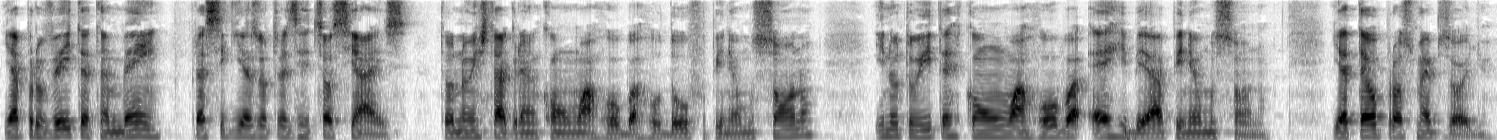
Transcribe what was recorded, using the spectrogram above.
E aproveita também para seguir as outras redes sociais. Estou no Instagram com o arroba Rodolfo e no Twitter com o arroba RBA Pneumosono. E até o próximo episódio.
